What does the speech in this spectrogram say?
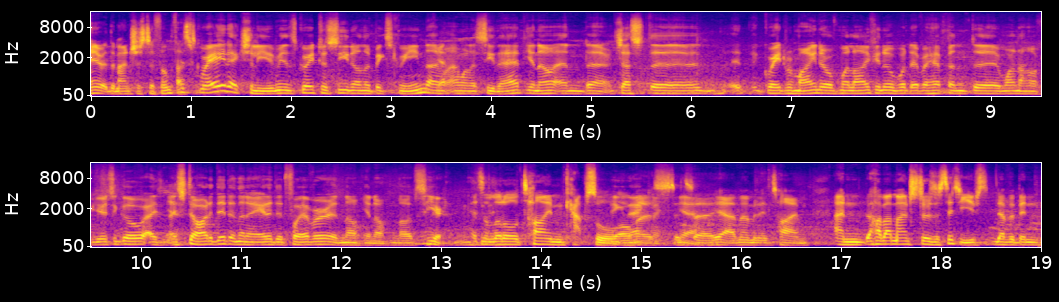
here at the Manchester Film It's Festival? great, actually. I mean, it's great to see it on the big screen. I, Yeah. I want to see that, you know, and uh, just uh, a great reminder of my life. You know, whatever happened uh, one and a half years ago. I, I started it and then I edited it forever, and now, you know, now it's here. It's a little time capsule Exactly, almost. It's yeah. a yeah, a moment in time. And how about Manchester as a city? You've never been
